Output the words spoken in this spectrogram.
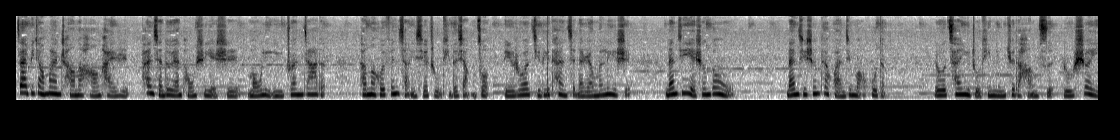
在比较漫长的航海日，探险队员同时也是某领域专家的，他们会分享一些主题的讲座，比如极地探险的人文历史、南极野生动物、南极生态环境保护等。如参与主题明确的航次，如摄影、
